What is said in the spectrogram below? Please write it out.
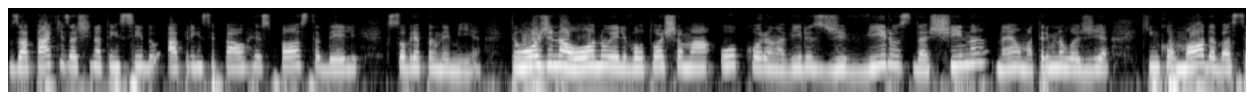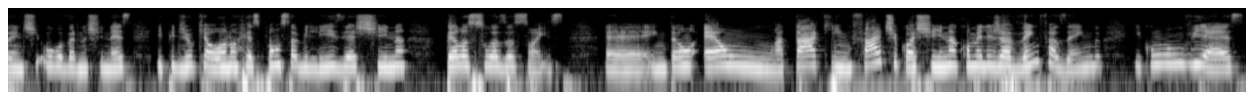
Os ataques à China têm sido a principal resposta dele sobre a pandemia. Pandemia. Então, hoje na ONU, ele voltou a chamar o coronavírus de vírus da China, né, uma terminologia que incomoda bastante o governo chinês, e pediu que a ONU responsabilize a China pelas suas ações. É, então, é um ataque enfático à China, como ele já vem fazendo, e com um viés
